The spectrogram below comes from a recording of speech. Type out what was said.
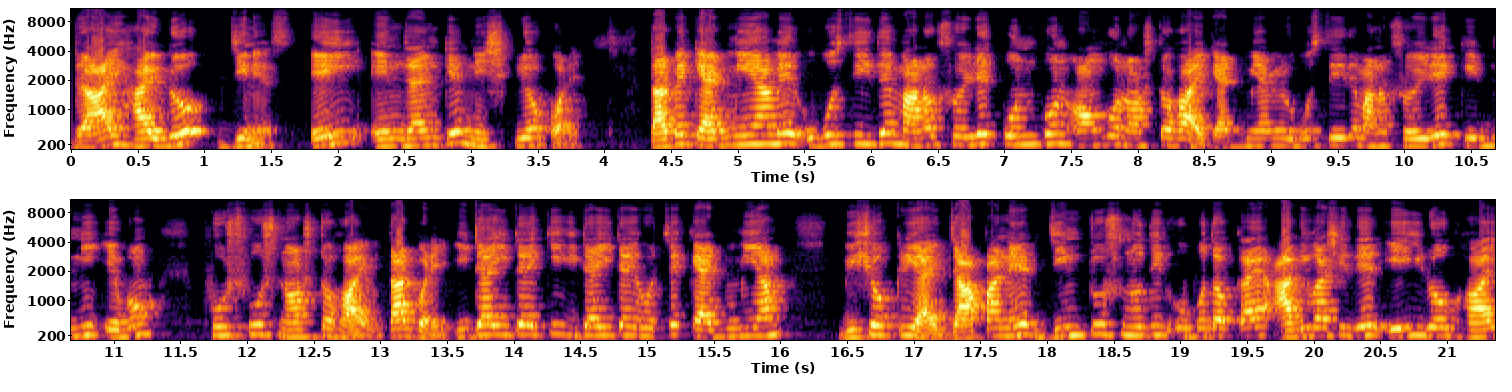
ডাইহাইড্রোজিনেস এই এনজাইমকে নিষ্ক্রিয় করে। তারপরে ক্যাডমিয়ামের উপস্থিতিতে মানব শরীরে কোন কোন অঙ্গ নষ্ট হয়? ক্যাডমিয়ামের উপস্থিতিতে মানব শরীরে কিডনি এবং ফুসফুস নষ্ট হয়। তারপরে, ইটা ইটাই কি? ইটা ইটাই হচ্ছে ক্যাডমিয়াম বিষক্রিয়ায়। জাপানের জিন্টুস নদীর উপত্যকায় আদিবাসীদের এই রোগ হয়।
